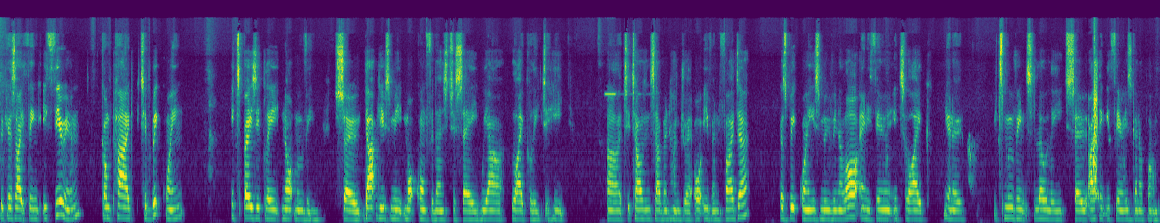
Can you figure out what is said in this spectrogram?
because I think Ethereum compared to Bitcoin, it's basically not moving. So that gives me more confidence to say we are likely to hit uh, 2,700 or even further because Bitcoin is moving a lot and Ethereum, it's like, you know, it's moving slowly. So I think Ethereum is going to pump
